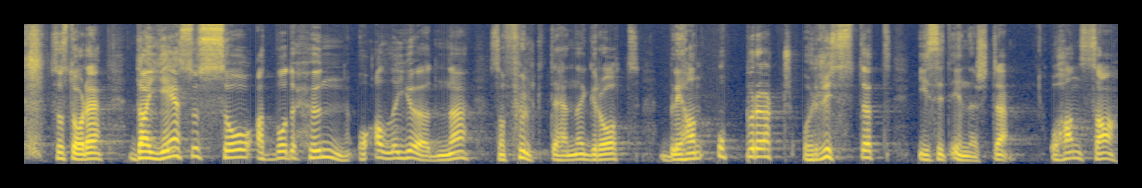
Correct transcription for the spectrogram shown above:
så står det Da Jesus så at både hun og alle jødene som fulgte henne, gråt, ble han opprørt og rystet i sitt innerste. Og han sa,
